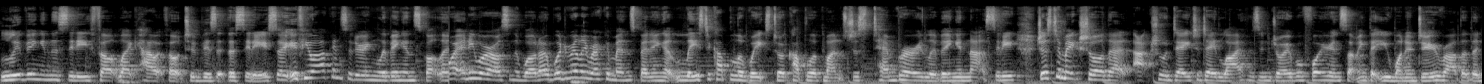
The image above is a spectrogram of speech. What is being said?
living in the city felt like how it felt to visit the city. So if you are considering living in Scotland or anywhere else in the world, I would really recommend spending at least a couple of weeks to a couple of months just temporary living in that city just to make sure that actual day-to-day -day life is enjoyable for you and something that you want to do rather than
